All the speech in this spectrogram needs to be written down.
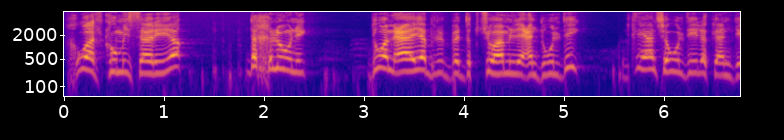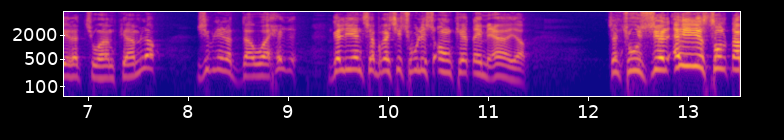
خوات الكوميسارية دخلوني. دوا معايا بدك التهم اللي عند ولدي. قلت لي أنت ولدي إلا كان دير التهم كاملة جيب لنا الضواحي قال لي أنت بغيتي تولي تونكيطي معايا. تنتوجه لأي سلطة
